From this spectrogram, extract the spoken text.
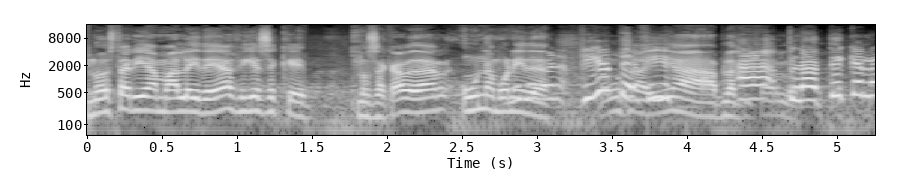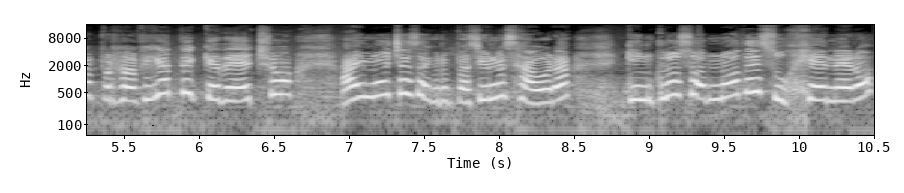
no estaría mal la idea, fíjese que nos acaba de dar una buena idea. Bueno, Fíjate, Vamos ahí fíjate, a platicarlo. ah, platíquenlo, por favor. Fíjate que de hecho hay muchas agrupaciones ahora que incluso no de su género,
